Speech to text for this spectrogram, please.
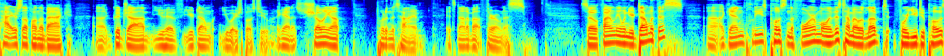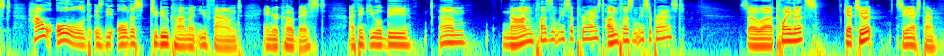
Pat yourself on the back. Uh, good job. You have you're done what you're supposed to. Again, it's showing up, put in the time. It's not about thoroughness. So finally, when you're done with this, uh, again, please post in the forum. Only this time, I would love to, for you to post how old is the oldest to do comment you found in your code base. I think you will be um, non pleasantly surprised, unpleasantly surprised. So, uh, 20 minutes, get to it. See you next time.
